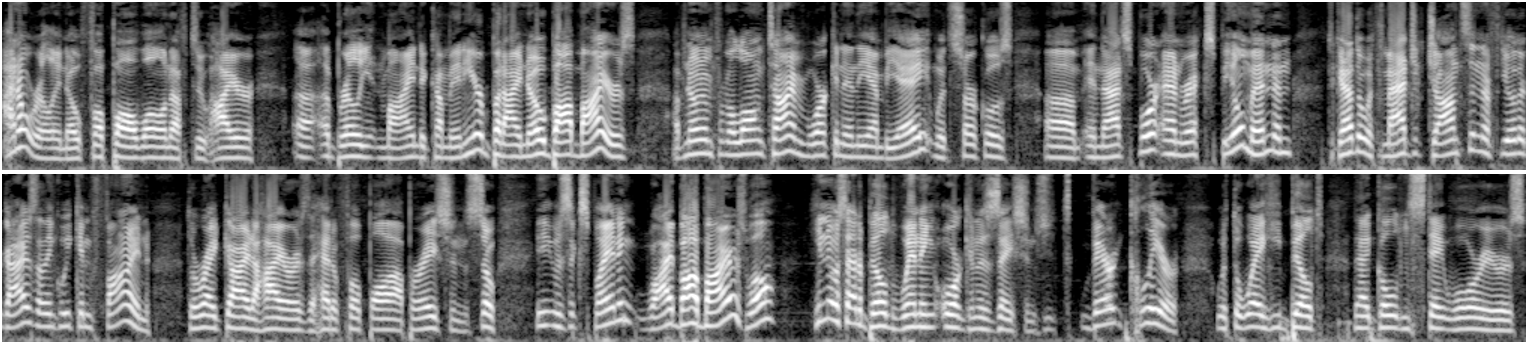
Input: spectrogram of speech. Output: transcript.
I don't really know football well enough to hire uh, a brilliant mind to come in here, but I know Bob Myers. I've known him from a long time working in the NBA with circles um, in that sport, and Rick Spielman, and together with Magic Johnson and a few other guys, I think we can find the right guy to hire as the head of football operations. So he was explaining why Bob Myers. Well, he knows how to build winning organizations. It's very clear with the way he built that Golden State Warriors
